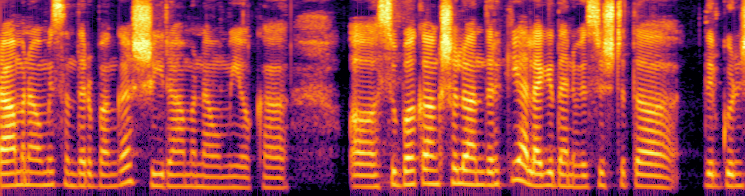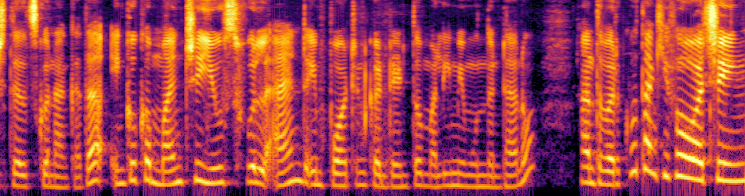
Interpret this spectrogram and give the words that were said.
రామనవమి సందర్భంగా శ్రీరామనవమి యొక్క శుభాకాంక్షలు అందరికీ. అలాగే దాని విశిష్టత దీని గురించి తెలుసుకున్నాం కదా! ఇంకొక మంచి యూస్ఫుల్ అండ్ ఇంపార్టెంట్ కంటెంట్‌తో మళ్ళీ మీ ముందుంటాను. అంతవరకు థ్యాంక్ యూ ఫర్ వాచింగ్.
